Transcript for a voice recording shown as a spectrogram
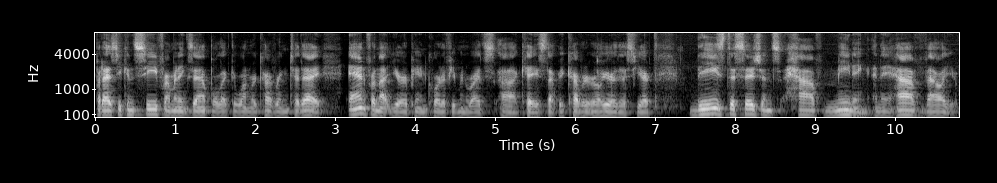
But as you can see from an example like the one we're covering today, and from that European Court of Human Rights uh, case that we covered earlier this year, these decisions have meaning and they have value.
